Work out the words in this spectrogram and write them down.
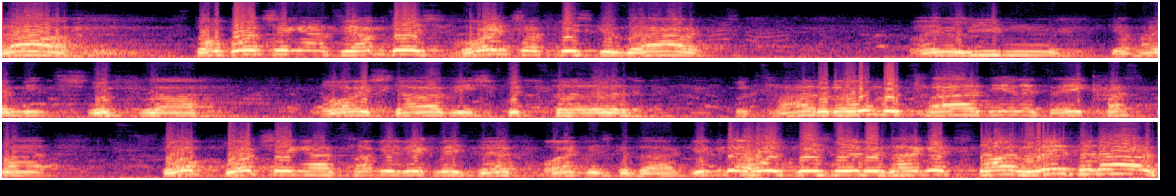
Ja, Stop-Watching-Us, wir haben es euch freundschaftlich gesagt. Meine lieben Geheimdienstschnüffler, Neustasi, Spitzel, bezahlt oder unbezahlt, die NSA, Kasper, Stop watching us, haben wir wirklich sehr freundlich gesagt. Wir wiederholen es nicht mehr, wir sagen jetzt start, listen us,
